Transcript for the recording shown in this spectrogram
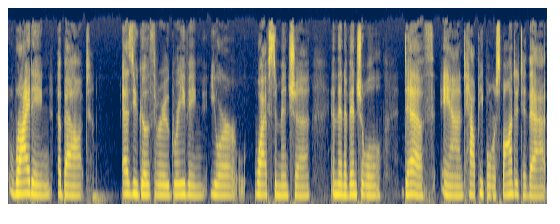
writing about as you go through grieving your wife's dementia and then eventual death and how people responded to that.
